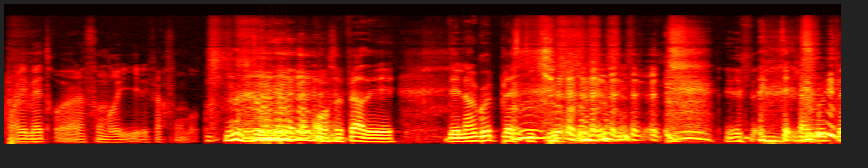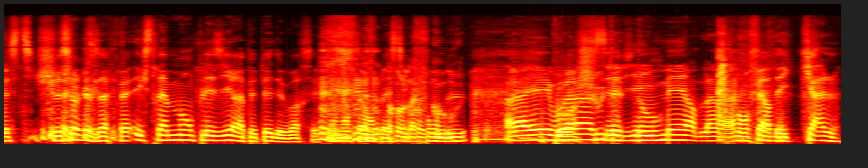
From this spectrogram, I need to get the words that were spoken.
Pour les mettre à la fonderie et les faire fondre. pour se faire des, des lingots de plastique. Des lingots de plastique. Je suis sûr que ça ferait extrêmement plaisir à Pépé de voir ces fermenteurs en plastique Ah, et Pouvoir voilà, shooter ces vieilles merdes là. en faire des cales.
